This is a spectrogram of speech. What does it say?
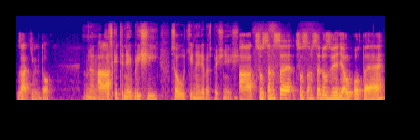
za tímto. No, no. A, Vždycky ty nejbližší jsou ti nejnebezpečnější. A co jsem se, co jsem se dozvěděl poté,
